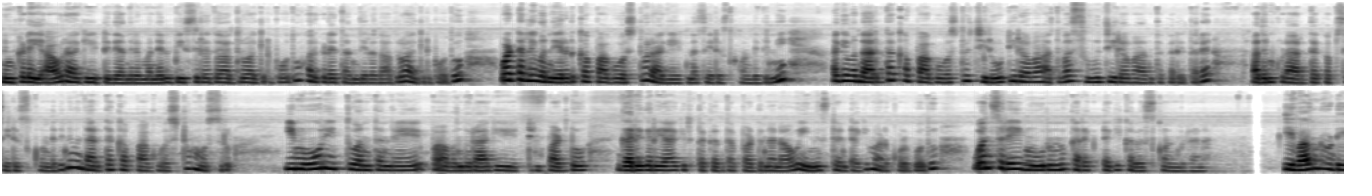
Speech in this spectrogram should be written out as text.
ನಿಮ್ಮ ಕಡೆ ಯಾವ ರಾಗಿ ಹಿಟ್ಟಿದೆ ಅಂದರೆ ಮನೇಲಿ ಬೀಸಿರೋದಾದರೂ ಆಗಿರ್ಬೋದು, ಹೊರಗಡೆ ತಂದಿರೋದಾದರೂ ಆಗಿರ್ಬೋದು, ಒಟ್ಟಲ್ಲಿ ಒಂದು ಎರಡು ಕಪ್ ಆಗುವಷ್ಟು ರಾಗಿ ಹಿಟ್ಟನ್ನ ಸೇರಿಸ್ಕೊಂಡಿದ್ದೀನಿ. ಹಾಗೆ ಒಂದು ಅರ್ಧ ಕಪ್ ಆಗುವಷ್ಟು ಚಿರೋಟಿ ರವ ಅಥವಾ ಸೂಜಿ ರವ ಅಂತ ಕರೀತಾರೆ. ಅದನ್ನು ಕೂಡ ಅರ್ಧ ಕಪ್ ಸೇರಿಸ್ಕೊಂಡಿದ್ದೀನಿ. ಒಂದು ಅರ್ಧ ಕಪ್ ಆಗುವಷ್ಟು ಮೊಸರು. ಈ ಮೂರು ಇತ್ತು ಅಂತಂದರೆ ಪ, ಒಂದು ರಾಗಿ ಹಿಟ್ಟಿನ ಪಡ್ಡು ಗರಿ ಗರಿಯಾಗಿರ್ತಕ್ಕಂಥ ಪಡ್ಡನ್ನ ನಾವು ಇನ್ಸ್ಟೆಂಟಾಗಿ ಮಾಡ್ಕೊಳ್ಬೋದು. ಒಂದು ಸರಿ ಮೂರನ್ನು ಕರೆಕ್ಟಾಗಿ ಕಲಿಸ್ಕೊಂಡ್ಬಿಡೋಣ ಇವಾಗ ನೋಡಿ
